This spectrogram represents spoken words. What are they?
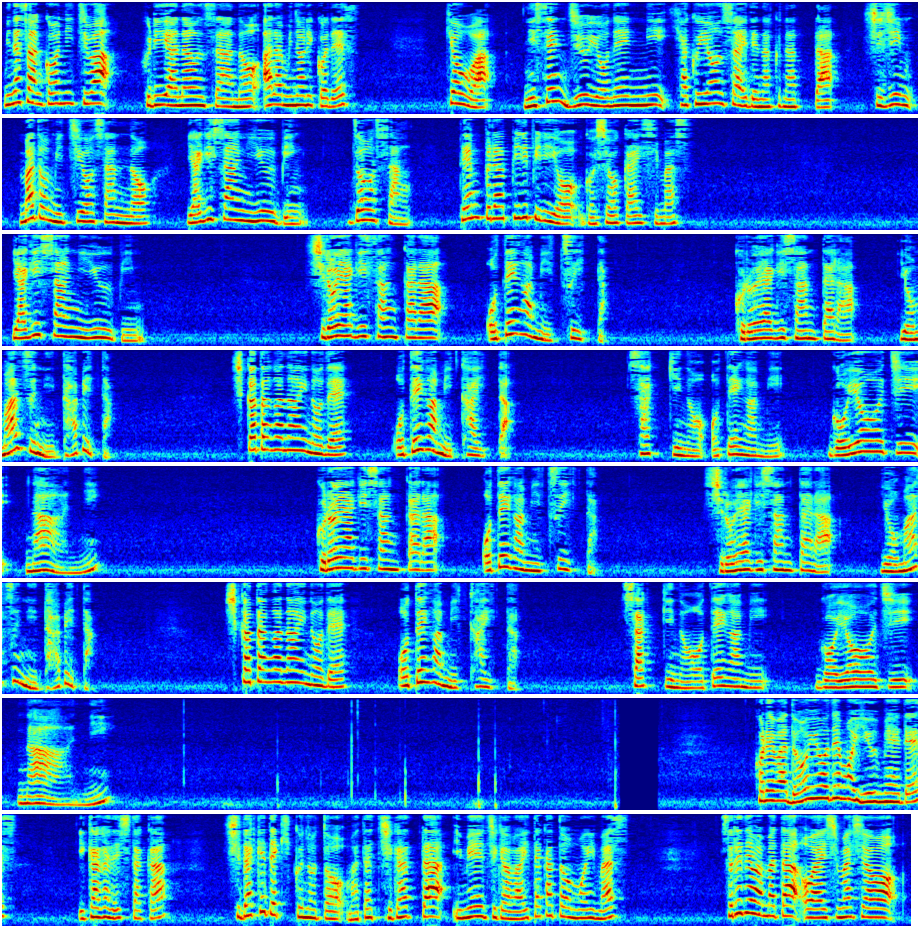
皆さんこんにちは。フリーアナウンサーの荒見のり子です。今日は2014年に104歳で亡くなった詩人窓道夫さんの八木さん郵便、ゾウさん、天ぷらピリピリをご紹介します。八木さん郵便白ヤギさんからお手紙ついた。黒ヤギさんたら読まずに食べた。仕方がないのでお手紙書いた。さっきのお手紙、ご用事なーに黒ヤギさんからお手紙ついた。白ヤギさんたら読まずに食べた。仕方がないのでお手紙書いた。さっきのお手紙、ご用事なーにこれは童謡でも有名です。いかがでしたか？詩だけで聞くのとまた違ったイメージが湧いたかと思います。それではまたお会いしましょう。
